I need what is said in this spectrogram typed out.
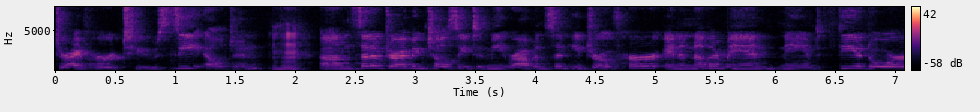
drive her to see Elgin, Mhm. um, instead of driving Chelsea to meet Robinson, he drove her and another man named Theodore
